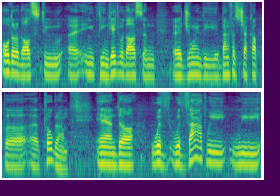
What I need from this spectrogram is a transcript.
older adults to, uh, in, to engage with us and uh, join the benefits checkup program. And uh, with, with that, we, we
